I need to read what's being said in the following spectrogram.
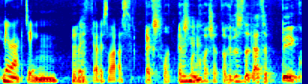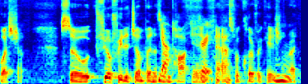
interacting mm-hmm. with those laws? Excellent, excellent mm-hmm. question. Okay, this is a, that's a big question. So feel free to jump in as Yeah, I'm talking great. and ask for clarification, right?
